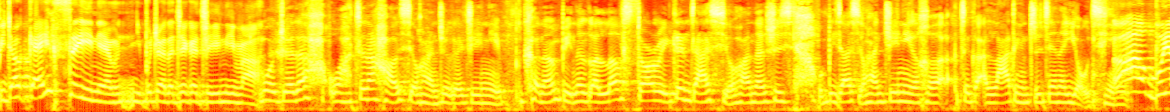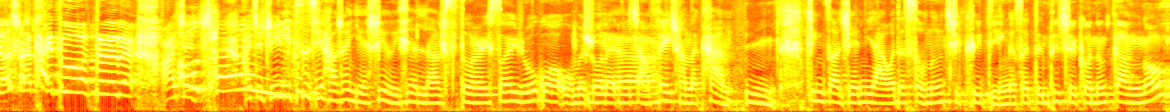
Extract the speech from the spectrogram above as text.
比较 gangster 一点，你不觉得这个 Genie 吗？我觉得好哇，真的好喜欢这个 Genie，可能比那个 Love Story 更加喜欢的是，我比较喜欢 Genie 和这个 Aladdin 之间的友情。啊，不要说太多，对对对，而且而且 Jenny 自己好像也是有一些 love story，所以如果我们说了你想非常的看，嗯，今朝 Jenny 啊，我的手能去看电影的，所以等特时跟侬讲哦。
